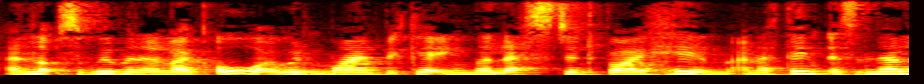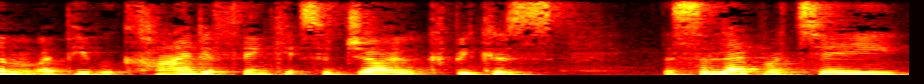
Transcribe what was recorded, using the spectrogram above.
And lots of women are like, oh, I wouldn't mind getting molested by him. And I think there's an element where people kind of think it's a joke because the celebrity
